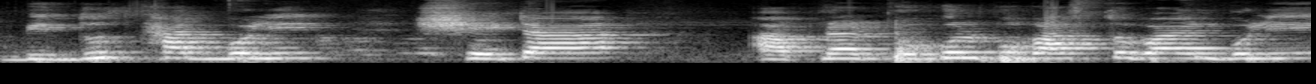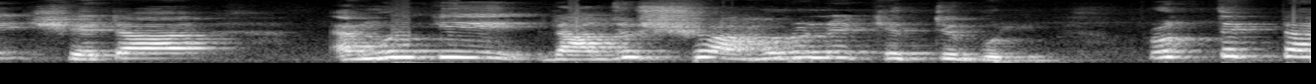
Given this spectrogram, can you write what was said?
বিদ্যুৎ খাত বলি, সেটা আপনার প্রকল্প বাস্তবায়ন বলি, সেটা এমনকি রাজস্ব আহরণের ক্ষেত্রে বলি। প্রত্যেকটা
